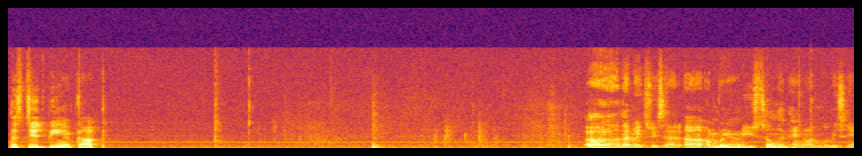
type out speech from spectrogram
This dude being a cuck. Uh, that makes me sad. Uh, Umbreon, are you still in? Hang on, let me see.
